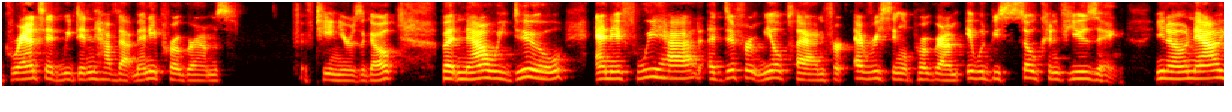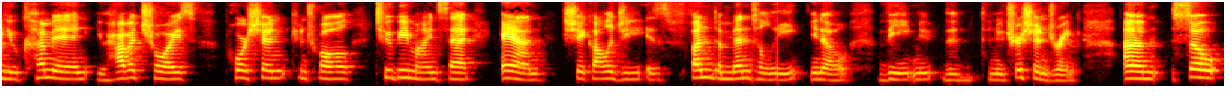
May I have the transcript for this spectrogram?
Granted, we didn't have that many programs 15 years ago, but now we do. And if we had a different meal plan for every single program, it would be so confusing. You know, now you come in, you have a choice, portion control, 2B Mindset, and Shakeology is fundamentally, you know, the, the, the nutrition drink. Um, so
